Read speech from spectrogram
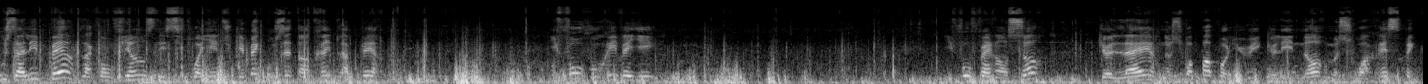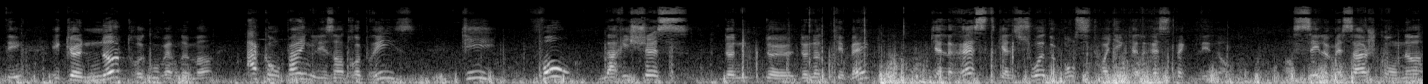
vous allez perdre la confiance des citoyens du Québec, vous êtes en train de la perdre. Il faut vous réveiller. Il faut faire en sorte que l'air ne soit pas pollué, que les normes soient respectées et que notre gouvernement accompagne les entreprises qui font la richesse de, notre Québec, qu'elles restent, qu'elles soient de bons citoyens, qu'elles respectent les normes. C'est le message qu'on a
